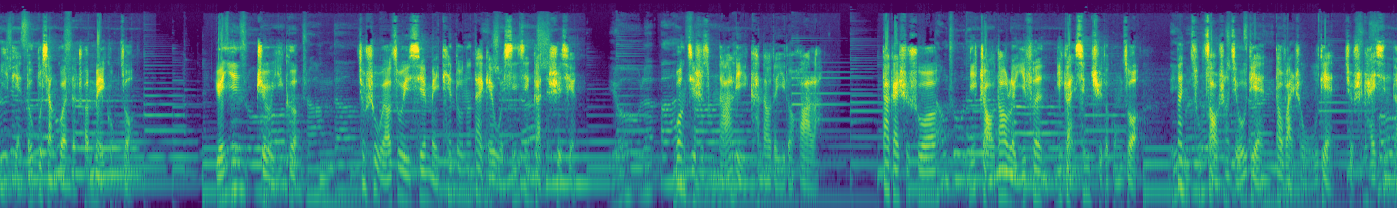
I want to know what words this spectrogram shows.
一点都不相关的传媒工作。原因只有一个，就是我要做一些每天都能带给我新鲜感的事情。忘记是从哪里看到的一段话了，大概是说，你找到了一份你感兴趣的工作，那你从早上九点到晚上五点就是开心的；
